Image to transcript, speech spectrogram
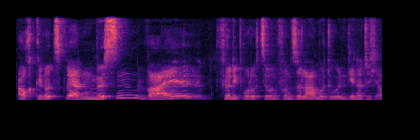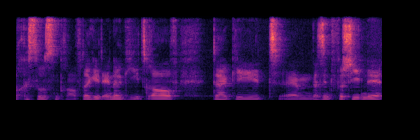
auch genutzt werden müssen, weil für die Produktion von Solarmodulen gehen natürlich auch Ressourcen drauf. Da geht Energie drauf, da geht, ähm, da sind verschiedene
